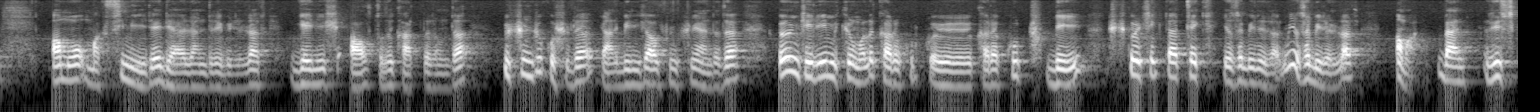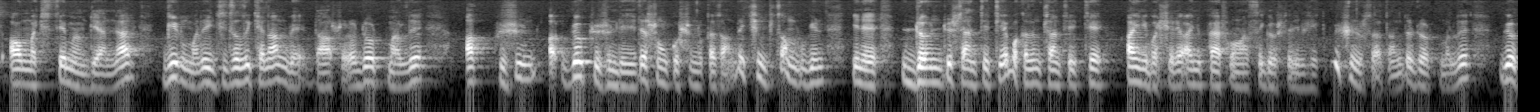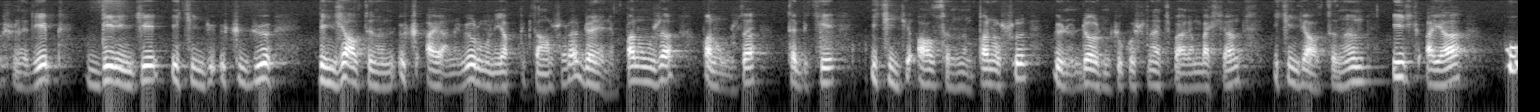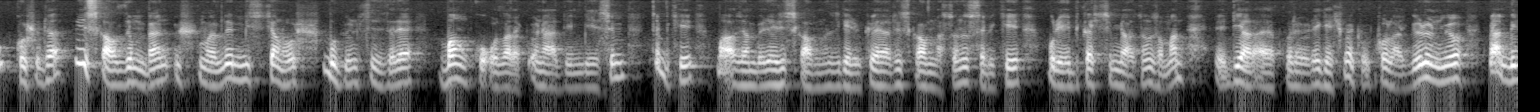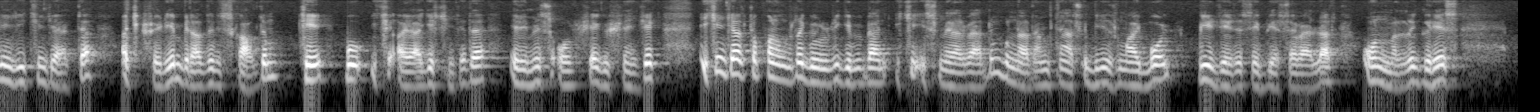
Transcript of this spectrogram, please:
Amo Maximi ile değerlendirebilirler geniş altılı kartlarında. Üçüncü koşuda yani birinci altın üçüncü yanında da önceliğim iki numaralı Karakurt, e, Karakurt Bey'i küçük ölçekler tek yazabilirler mi? Yazabilirler. Ama ben risk almak istemiyorum diyenler bir numaralı Cidalı Kenan ve daha sonra dört numaralı Akgüz'ün, gökyüzündeyi de son koşunu kazandı. Şimdi tam bugün yine döndü sentetiğe. Bakalım sentetikte aynı başarı, aynı performansı gösterebilecek. Üçüncü sıradan da dört numaralı gökyüzüne deyip birinci, ikinci, üçüncü, birinci altının üç ayağının yorumunu yaptıktan sonra dönelim panomuza. Panomuzda tabii ki ikinci altının panosu günün dördüncü koşusuna itibaren başlayan ikinci altının ilk ayağı bu koşuda risk aldım ben. 3 numaralı Miss Canoş bugün sizlere banko olarak önerdiğim bir isim. Tabii ki bazen böyle risk almanız gerekiyor. Eğer risk almazsanız tabii ki buraya birkaç isim yazdığınız zaman e, diğer ayaklara öyle geçmek kolay görünmüyor. Ben birinci, ikinci ayakta açık söyleyeyim biraz da risk aldım ki bu iki ayağa geçince de elimiz oldukça güçlenecek. İkinci ayak topanımızda görüldüğü gibi ben iki isme yer verdim. Bunlardan bir tanesi Biliz My Boy, bir diğeri de seviye severler. 10 numaralı Grace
